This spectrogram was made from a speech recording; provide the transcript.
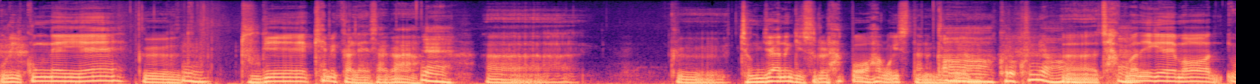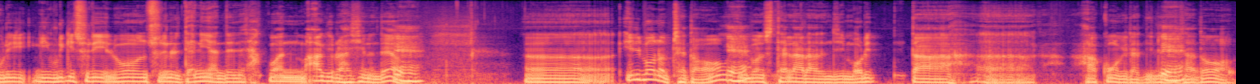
우리 국내에 그두 음. 개의 케미칼 회사가 예. 어, 그 정제하는 기술을 확보하고 있었다는 거고요. 아 그렇군요. 어, 자꾸만 이게 뭐 우리 이 우리 기술이 일본 수준을 되느냐 안 되느냐 자꾸만 마귀를 하시는데요. 예. 어, 일본 업체도 예. 일본 스텔라라든지 모리타 어, 화학공업이라든지 이런 예. 회사도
